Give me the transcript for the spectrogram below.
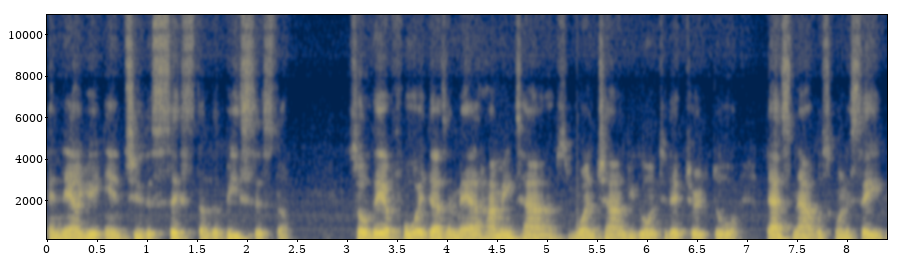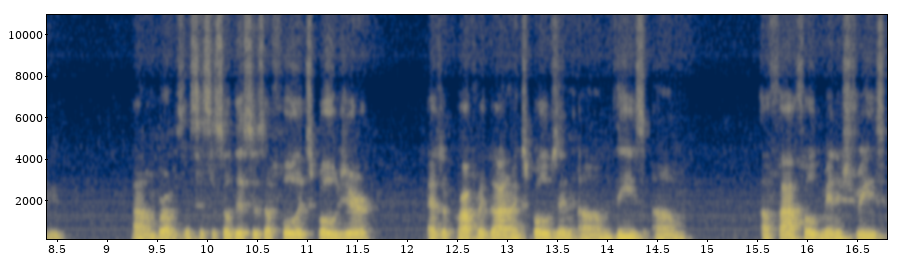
and now you're into the system, the beast system. So therefore, it doesn't matter how many times, one time you go into that church door, that's not what's going to save you, um, brothers and sisters. So this is a full exposure as a prophet of God. I'm exposing um, these um, uh, fivefold ministries,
